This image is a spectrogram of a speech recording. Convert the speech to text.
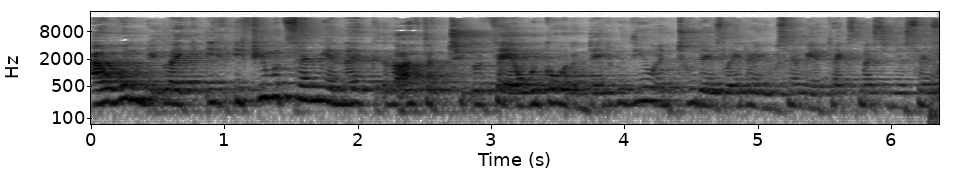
I wouldn't be like if, if you would send me a next after two, let's say I would go on a date with you and two days later you send me a text message and says,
